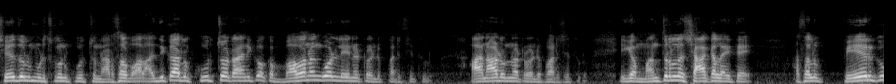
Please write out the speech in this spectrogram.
చేతులు ముడుచుకొని కూర్చున్నారు. అసలు వాళ్ళ అధికారులు కూర్చోడానికి ఒక భవనం కూడా లేనటువంటి పరిస్థితులు ఆనాడు ఉన్నటువంటి పరిస్థితులు. ఇక మంత్రుల శాఖలు అయితే అసలు పేరుకు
